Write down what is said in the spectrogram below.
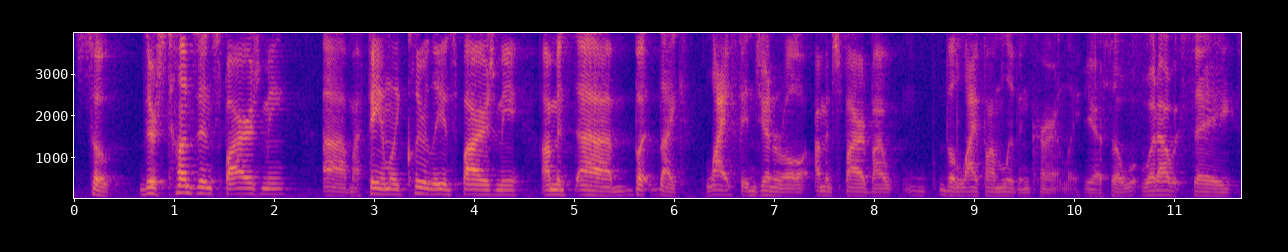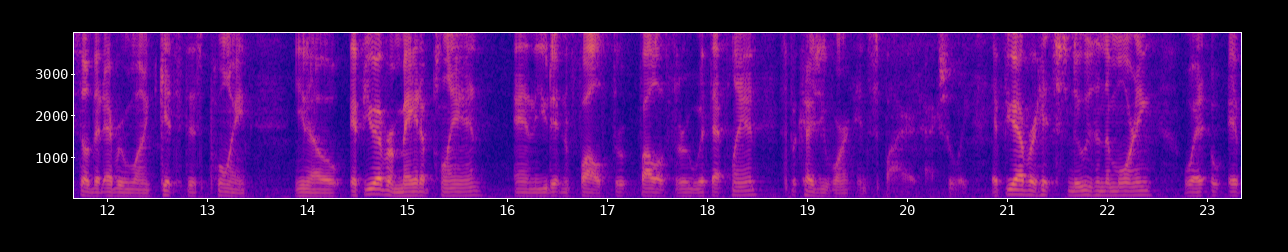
So there's tons that inspires me. Uh, my family clearly inspires me. I'm, in, um, but like life in general, I'm inspired by the life I'm living currently. Yeah. So what I would say, so that everyone gets this point, you know, if you ever made a plan and you didn't follow through, follow through with that plan, it's because you weren't inspired. Actually, if you ever hit snooze in the morning, what if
